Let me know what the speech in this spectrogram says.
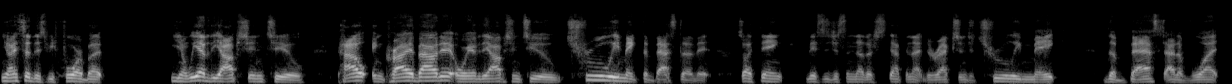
you know, I said this before, but you know, we have the option to pout and cry about it, or we have the option to truly make the best of it. So I think this is just another step in that direction to truly make the best out of what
